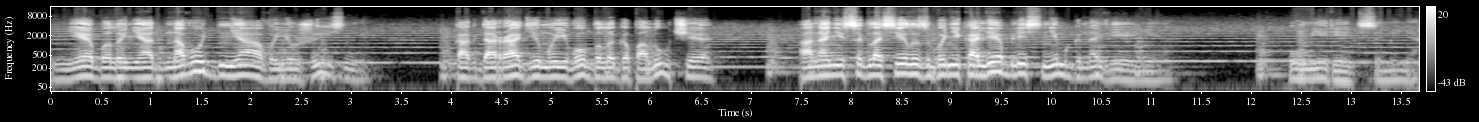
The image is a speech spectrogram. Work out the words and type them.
Не было ни одного дня в ее жизни, когда ради моего благополучия она не согласилась бы, не колеблясь ни мгновения, умереть за меня.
